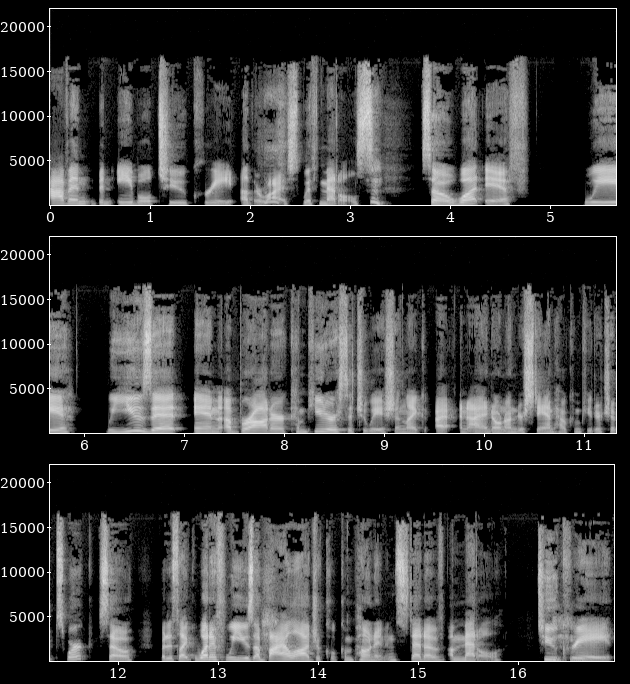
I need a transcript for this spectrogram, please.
haven't been able to create otherwise with metals. so what if we we use it in a broader computer situation like I, and i don't understand how computer chips work so but it's like what if we use a biological component instead of a metal to Mhm. create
